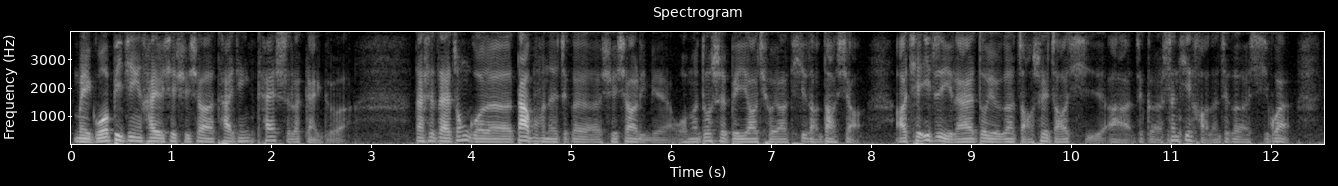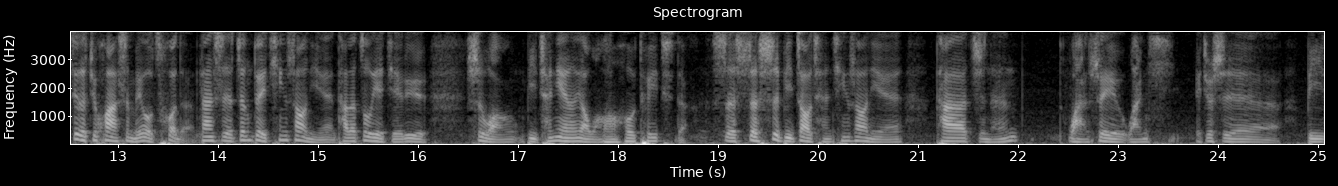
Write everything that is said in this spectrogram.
美国毕竟还有一些学校，它已经开始了改革。但是在中国的大部分的这个学校里面，我们都是被要求要提早到校，而且一直以来都有一个早睡早起啊，这个身体好的这个习惯。这个句话是没有错的，但是针对青少年，他的昼夜节律是往比成年人要往往后推迟的，是这势必造成青少年他只能晚睡晚起，也就是比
